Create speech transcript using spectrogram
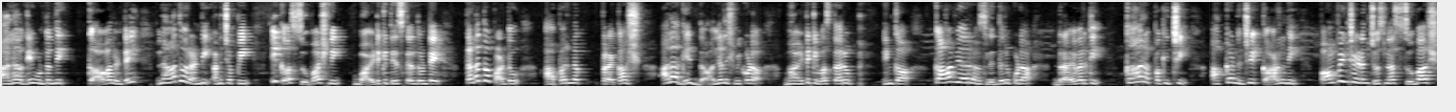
అలాగే ఉంటుంది. కావాలంటే నాతో రండి అని చెప్పి ఇక సుభాష్ని బయటికి తీసుకెళ్తుంటే తనతో పాటు అపర్ణ ప్రకాష్ అలాగే ధాన్యలక్ష్మి కూడా బయటికి వస్తారు. ఇంకా కావ్యరాజులిద్దరూ కూడా డ్రైవర్కి కార్ అప్పకిచ్చి అక్కడి నుంచి కార్లని పంపించేయడం చూసిన సుభాష్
